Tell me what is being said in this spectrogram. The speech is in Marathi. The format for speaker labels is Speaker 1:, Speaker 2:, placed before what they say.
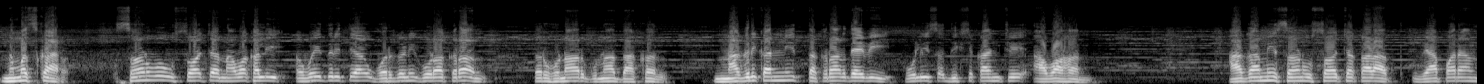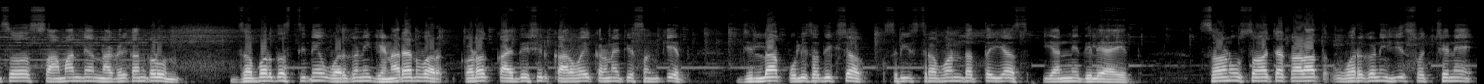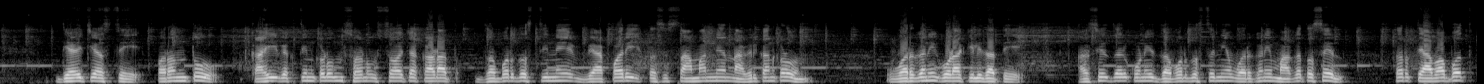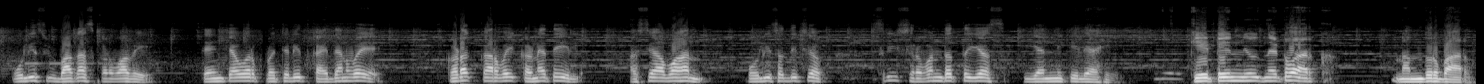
Speaker 1: नमस्कार. सण व उत्सवाच्या नावाखाली अवैधरित्या वर्गणी गोळा कराल तर होणार गुन्हा दाखल. नागरिकांनी तक्रार द्यावी पोलीस अधीक्षकांचे आवाहन. आगामी सण उत्सवाच्या काळात व्यापाऱ्यांसह सामान्य नागरिकांकडून जबरदस्तीने वर्गणी घेणाऱ्यांवर कडक कायदेशीर कारवाई करण्याचे संकेत जिल्हा पोलीस अधीक्षक श्री श्रवण दत्त यस यांनी दिले आहेत. सण उत्सवाच्या काळात वर्गणी ही स्वच्छेने द्यायची असते. परंतु काही व्यक्तींकडून सण उत्सवाच्या काळात जबरदस्तीने व्यापारी तसेच सामान्य नागरिकांकडून वर्गणी गोळा केली जाते. असे जर कोणी जबरदस्तीने वर्गणी मागत असेल तर त्याबाबत पोलीस विभागास कळवावे. त्यांच्यावर प्रचलित कायद्यान्वये कडक कारवाई करण्यात येईल असे आवाहन पोलीस अधीक्षक श्री श्रवणदत्त यस यांनी केले आहे. K ten news network Nandurbar.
